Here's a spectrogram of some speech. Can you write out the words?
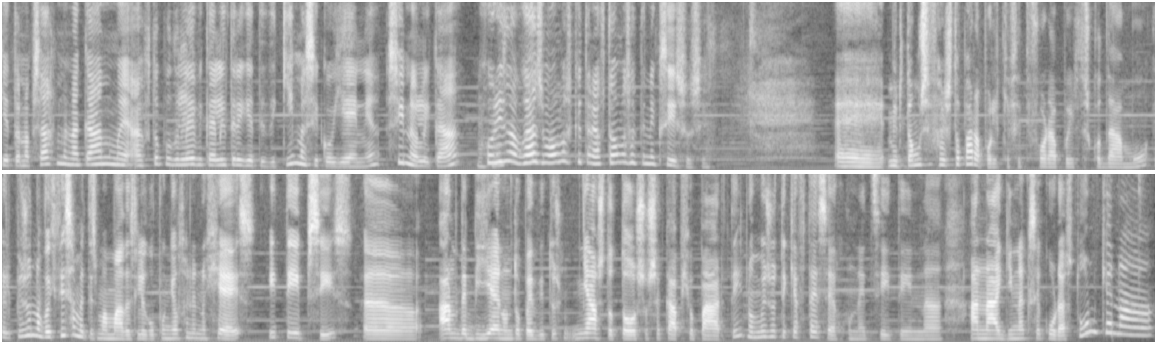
και το να ψάχνουμε να κάνουμε αυτό που δουλεύει καλύτερα για τη δική μας οικογένεια, συνολικά, mm-hmm. χωρίς να βγάζουμε όμως και τον εαυτό μας από την εξίσωση. Ε, Μυρτώ μου, σε ευχαριστώ πάρα πολύ και αυτή τη φορά που ήρθες κοντά μου. Ελπίζω να βοηθήσαμε τις μαμάδες λίγο που νιώθουν ενοχές ή τύψεις, ε, αν δεν πηγαίνουν το παιδί τους μιας στο τόσο σε κάποιο πάρτι. Νομίζω ότι και αυτές έχουν έτσι την ε, ανάγκη να ξεκουραστούν και να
